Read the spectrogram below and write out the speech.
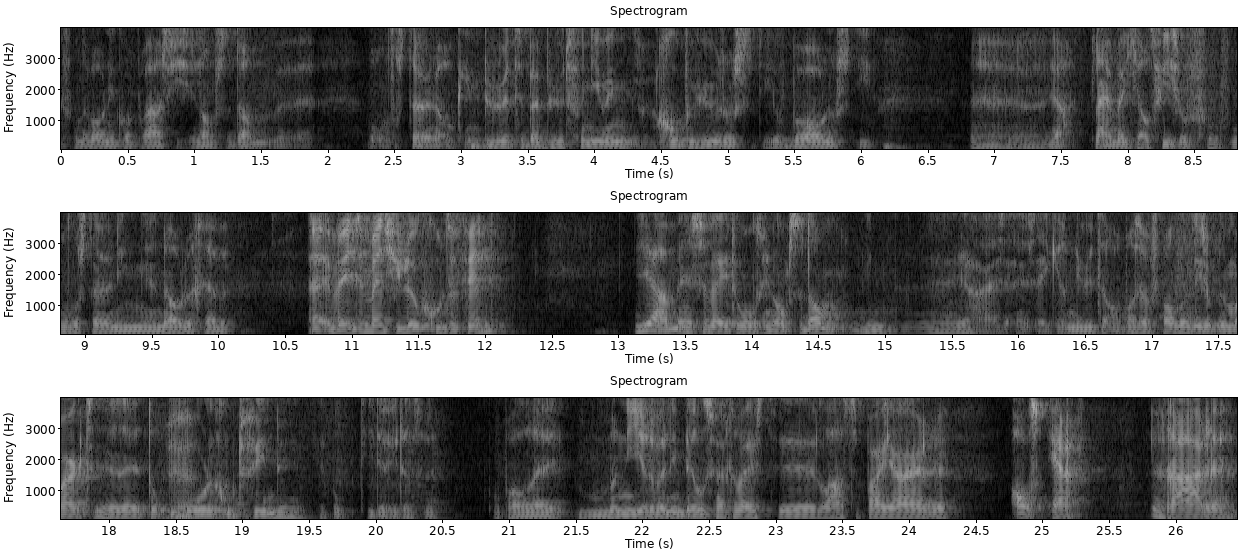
van de woningcorporaties in Amsterdam. We ondersteunen ook in buurten, bij buurtvernieuwing, groepen huurders die, of bewoners die ja, een klein beetje advies of, of ondersteuning nodig hebben. Eh, weten mensen jullie ook goed te vinden? Ja, mensen weten ons in Amsterdam. In, eh, ja, en zeker nu het allemaal zo spannend is op de markt, eh, toch Ja. behoorlijk goed te vinden. Ik heb ook het idee dat we op allerlei manieren wel in beeld zijn geweest de laatste paar jaar. eh, als er rare,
